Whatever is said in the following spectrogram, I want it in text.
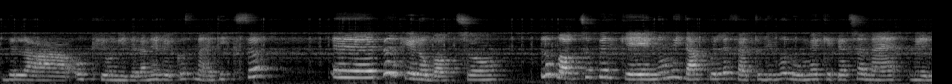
della Occhioni della Neve Cosmetics e perché lo boccio? Lo boccio perché non mi dà quell'effetto di volume che piace a me nel,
